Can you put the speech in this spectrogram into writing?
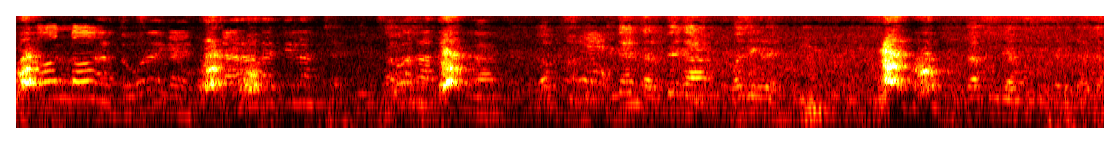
दोन दोन काय करते का बस इकडे जा तुझ्या इकडे जा, जा.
